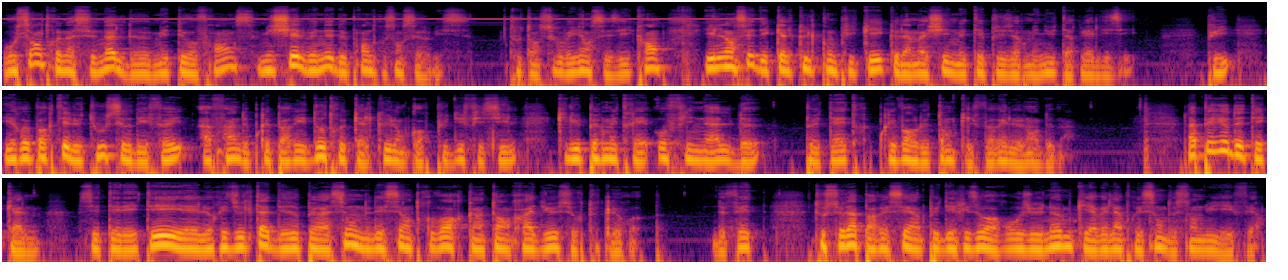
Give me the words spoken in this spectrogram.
Au Centre national de Météo France, Michel venait de prendre son service. Tout en surveillant ses écrans, il lançait des calculs compliqués que la machine mettait plusieurs minutes à réaliser. Puis, il reportait le tout sur des feuilles afin de préparer d'autres calculs encore plus difficiles qui lui permettraient au final de, peut-être, prévoir le temps qu'il ferait le lendemain. La période était calme, c'était l'été et le résultat des opérations ne laissait entrevoir qu'un temps radieux sur toute l'Europe. De fait, tout cela paraissait un peu dérisoire au jeune homme qui avait l'impression de s'ennuyer ferme.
